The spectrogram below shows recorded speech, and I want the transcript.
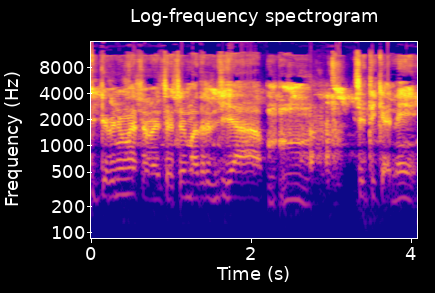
Tiga ini mas sama jajan materi siap. Mm. Si tiga nih.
